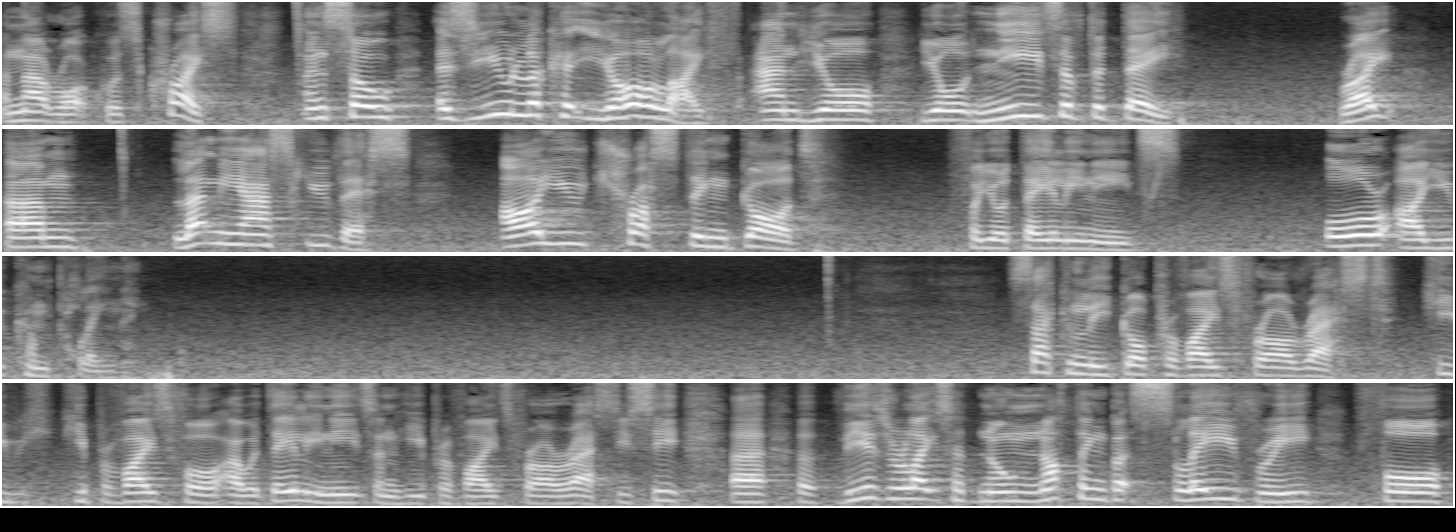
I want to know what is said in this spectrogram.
and that rock was Christ. And so, as you look at your life and your, your needs of the day, right, um, let me ask you this Are you trusting God for your daily needs? Or are you complaining? Secondly, God provides for our rest. He, he provides for our daily needs and He provides for our rest. You see, uh, the Israelites had known nothing but slavery for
